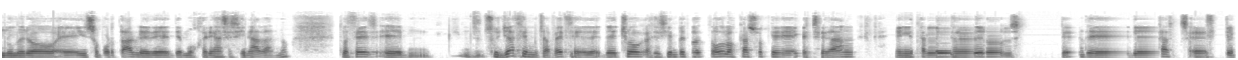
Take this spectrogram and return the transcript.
número insoportable de, mujeres asesinadas, ¿no? Entonces, subyace muchas veces. De, hecho, casi siempre todos los casos que, se dan en esta violencia de género de, de, de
